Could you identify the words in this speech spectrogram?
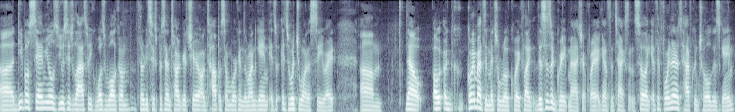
Uh, Deebo Samuel's usage last week was welcome. 36% target share on top of some work in the run game. It's, it's what you want to see, right? Um, now, oh, uh, going back to Mitchell real quick, like this is a great matchup, right, against the Texans. So, like, if the 49ers have control of this game,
